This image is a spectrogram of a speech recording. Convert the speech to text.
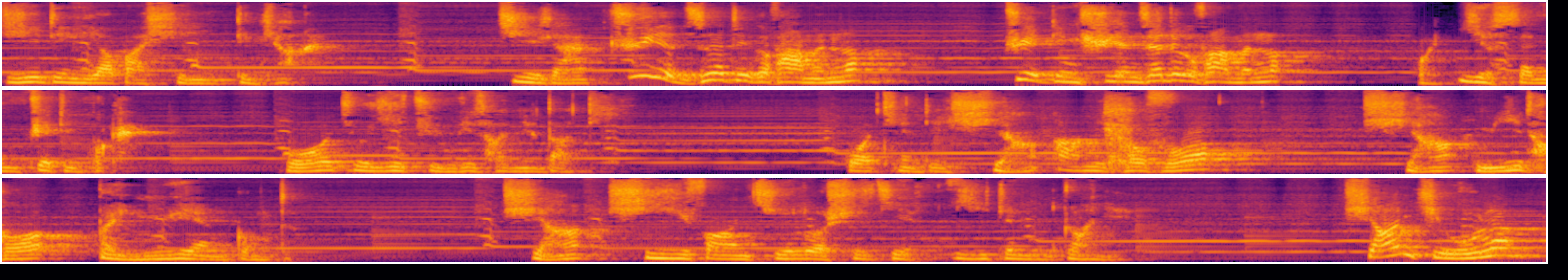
一定要把心定下来。既然抉择这个法门了，决定选择这个法门了，我一生决定不改，我就一句弥陀念到底。我天天想阿弥陀佛，想弥陀本愿功德，想西方极乐世界一真庄严。想久了，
